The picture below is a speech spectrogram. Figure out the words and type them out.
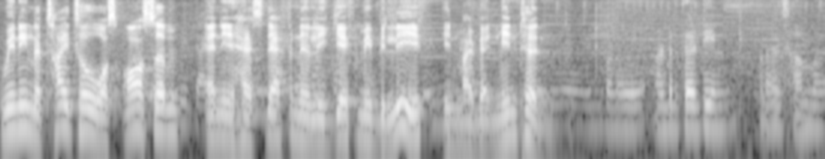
Winning the title was awesome and it has definitely gave me belief in my badminton. Under 13 summer.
